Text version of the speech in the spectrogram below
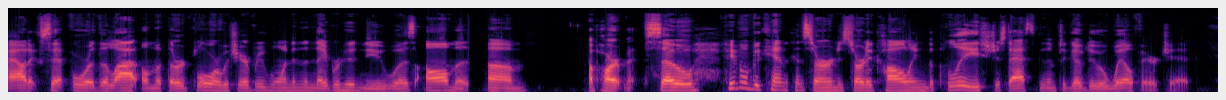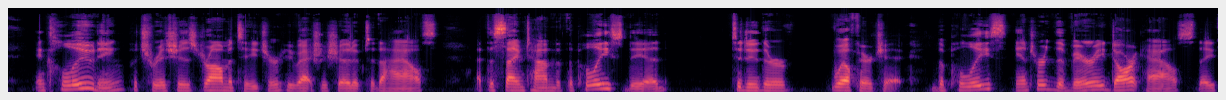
out, except for the light on the third floor, which everyone in the neighborhood knew was Alma's. Um, apartment. So people became concerned and started calling the police, just asking them to go do a welfare check, including Patricia's drama teacher, who actually showed up to the house at the same time that the police did to do their welfare check. The police entered the very dark house. They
